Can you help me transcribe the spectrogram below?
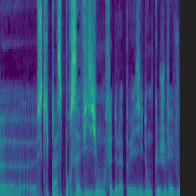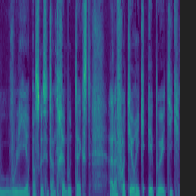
ce qui passe pour sa vision en fait de la poésie, donc que je vais vous, vous lire parce que c'est un très beau texte, à la fois théorique et poétique.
